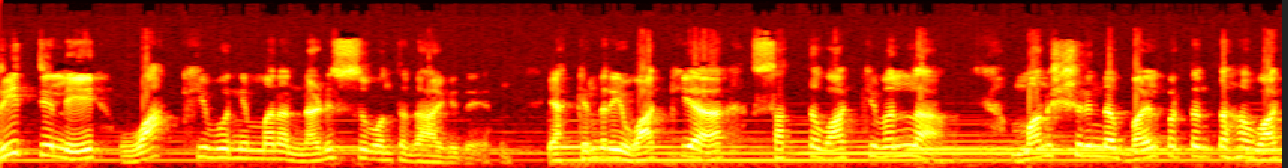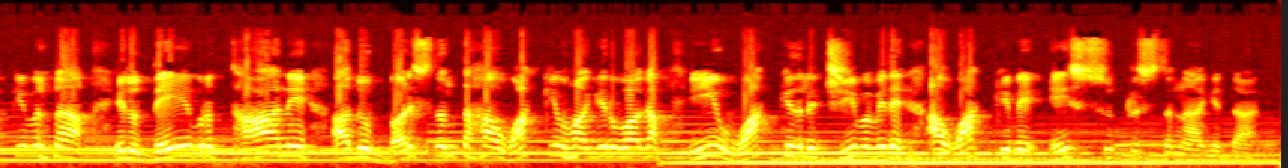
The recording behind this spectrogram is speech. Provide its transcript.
ರೀತಿಯಲ್ಲಿ ವಾಕ್ಯವು ನಿಮ್ಮನ್ನ ನಡೆಸುವಂತದ್ದಾಗಿದೆ. ಯಾಕೆಂದ್ರೆ ಈ ವಾಕ್ಯ ಸತ್ತ ವಾಕ್ಯವಲ್ಲ, ಮನುಷ್ಯರಿಂದ ಬಯಲ್ಪಟ್ಟಂತಹ ವಾಕ್ಯವಲ್ಲ, ಇದು ದೇವರು ತಾನೇ ಅದು ಬರೆಸಿದಂತಹ ವಾಕ್ಯವಾಗಿರುವಾಗ ಈ ವಾಕ್ಯದಲ್ಲಿ ಜೀವವಿದೆ, ಆ ವಾಕ್ಯವೇ ಏಸು ಕ್ರಿಸ್ತನಾಗಿದ್ದಾನೆ.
